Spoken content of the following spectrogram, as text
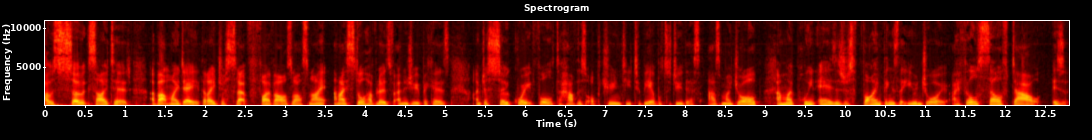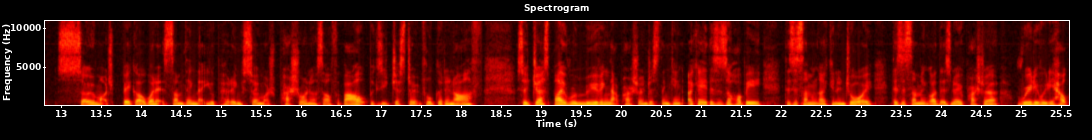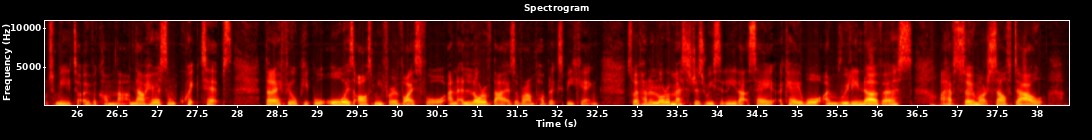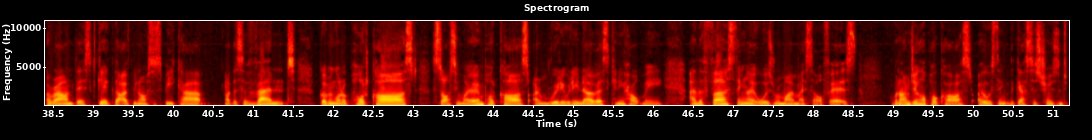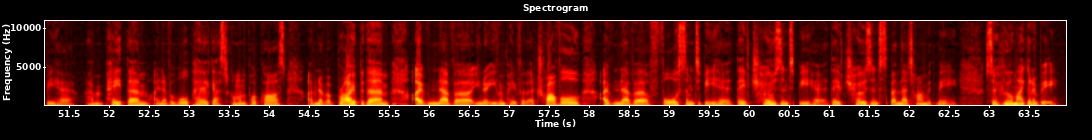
I was so excited about my day that I just slept for five hours last night and I still have loads of energy because I'm just so grateful to have this opportunity to be able to do this as my job. And my point is, is just find things that you enjoy. I feel self doubt is so much bigger when it's something that you're putting so much pressure on yourself about because you just don't feel good enough. So just by removing that pressure and just thinking, okay, this is a hobby, this is something I can enjoy, this is something where there's no pressure, really, really helped me to overcome that. Now, here are some quick tips that I feel people always ask me for advice for. And a lot of that is around public speaking. So I've had a lot of messages recently that say, okay, well, I'm really nervous. I have so much self doubt around this gig that I've been asked to speak at at this event, going on a podcast, starting my own podcast. I'm really, really nervous. Can you help me? And the first thing I always remind myself is when I'm doing a podcast, I always think the guest has chosen to be here. I haven't paid them. I never will pay a guest to come on the podcast. I've never bribed them. I've never, you know, even paid for their travel. I've never forced them to be here. They've chosen to be here. They've chosen to spend their time with me. So who am I going to be?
